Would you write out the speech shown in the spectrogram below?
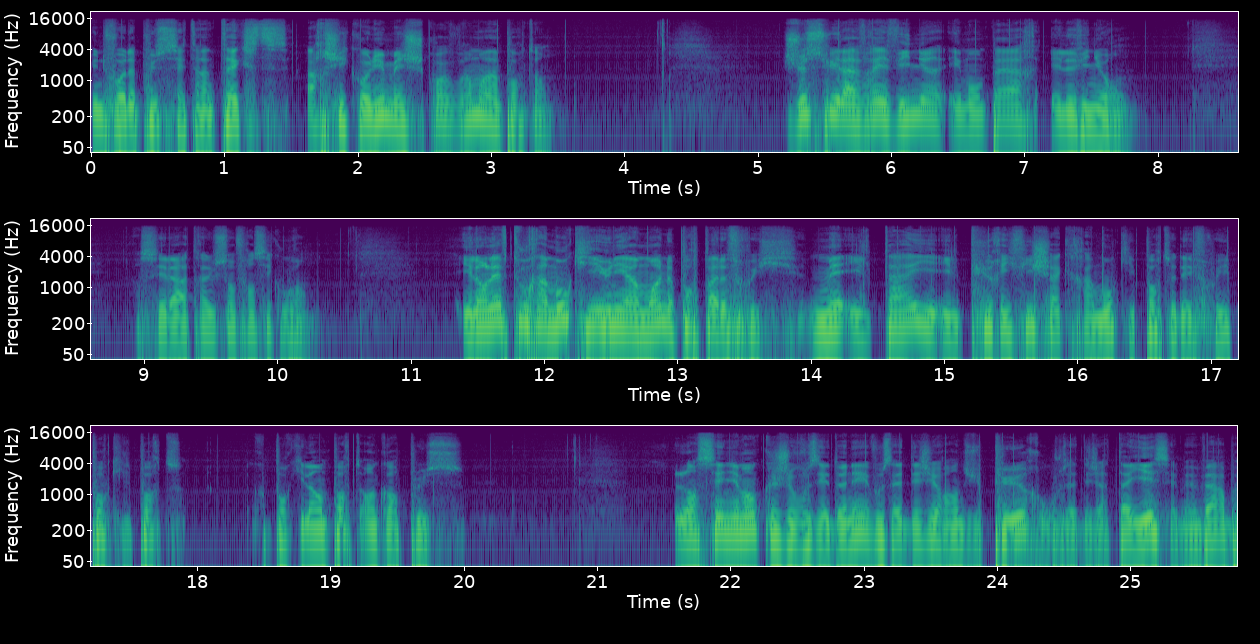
Une fois de plus, c'est un texte archi connu, mais je crois vraiment important. Je suis la vraie vigne et mon père est le vigneron. C'est la traduction français courant. Il enlève tout rameau qui, uni à moi, ne porte pas de fruits. Mais il taille, il purifie chaque rameau qui porte des fruits pour qu'il porte, pour qu'il en porte encore plus. L'enseignement que je vous ai donné vous a déjà rendu pur, ou vous a déjà taillé, c'est le même verbe.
